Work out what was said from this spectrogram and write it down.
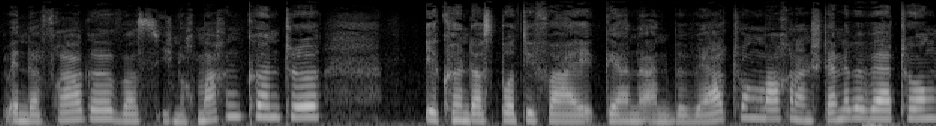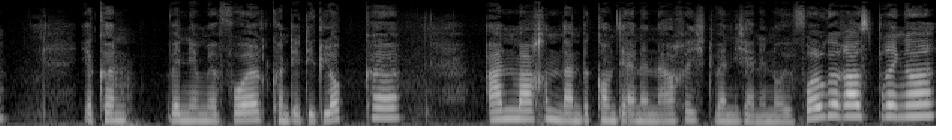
in der Frage, was ich noch machen könnte. Ihr könnt auf Spotify gerne eine Bewertung machen, eine Sternebewertung. Ihr könnt, wenn ihr mir folgt, könnt ihr die Glocke anmachen, dann bekommt ihr eine Nachricht, wenn ich eine neue Folge rausbringe.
